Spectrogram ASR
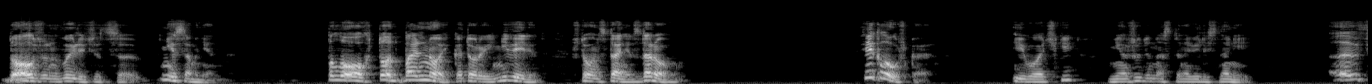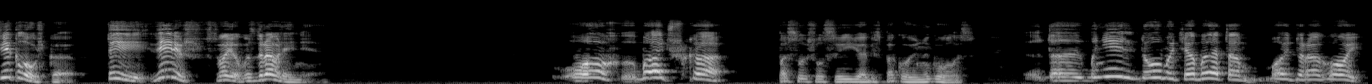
должен вылечиться, несомненно. Плох тот больной, который не верит, что он станет здоровым. Феклушка. Его очки неожиданно остановились на ней. Э, Феклушка, ты веришь в свое выздоровление? Ох, батюшка, послышался ее обеспокоенный голос. Да мне ли думать об этом, мой дорогой?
